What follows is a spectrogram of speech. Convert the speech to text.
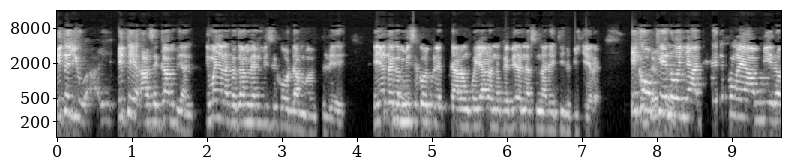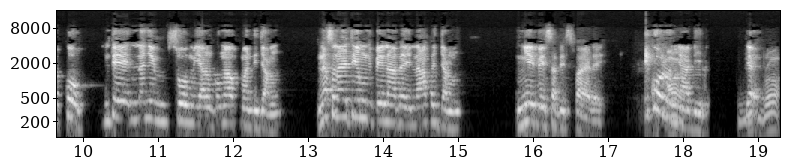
ite you, ite as a Gambian, imanya na Gambian musical damba play. Inyanda musical play yalo ko yalo na kabira nationality le bijere. Iko okay no nyati, ite ko ya mira ko, nte nanyim so mu yalo ko nga kuma di jang. Nationality mu be na dai na ta jang, nye be satisfy le. Iko lo Ah. Bro,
